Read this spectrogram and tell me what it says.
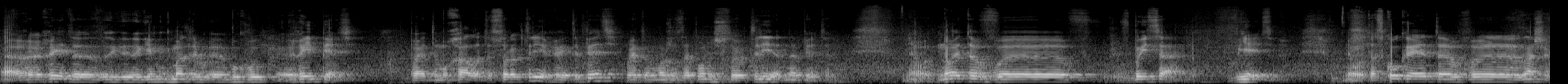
А гей это гематрия буквы гей 5. Поэтому хал это 43, г это 5, поэтому можно запомнить, что 3 1 пятая. Вот. Но это в, в, в бойца, в яйцах. Вот. А сколько это в наших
